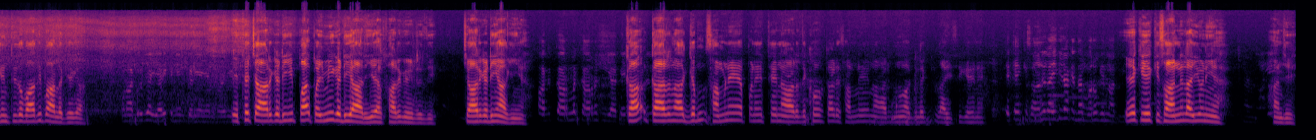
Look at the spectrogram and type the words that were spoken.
ਗਿਣਤੀ ਤੋਂ ਬਾਅਦ ਹੀ ਪਤਾ ਲੱਗੇਗਾ। ਹੁਣ ਅੱਗ ਬੁਝਾਈ ਯਾਰੀ ਕਿੰਨੀ ਕੁ ਗੱਡੀਆਂ ਆਈਆਂ ਨੇ ਫਾਇਰ ਇੱਥੇ ਚਾਰ ਗੱਡੀ ਪ- ਪੰਜਵੀਂ ਗੱਡੀ ਆ ਰਹੀ ਹੈ ਫਾਇਰ ਬ੍ਰਿਗੇਡ ਦੀ। ਚਾਰ ਗੱਡੀਆਂ ਆ ਗਈਆਂ। ਅੱਗ ਕਾਰਨ ਕਾਰਨ ਕੀ ਆ ਕਿ? ਕਾ- ਕਾਰਨ ਅੱਗ ਸਾਹਮਣੇ ਆਪਣੇ ਇੱਥੇ ਨਾੜ ਦੇਖੋ ਤੁਹਾਡੇ ਸਾਹਮਣੇ ਨਾੜ ਨੂੰ ਅੱਗ ਲਾਈ ਸੀ ਕਿਸੇ ਨੇ। ਇਹ ਕਿ ਕਿਸਾਨ ਨੇ ਲਾਈ ਕਿ ਜਾਂ ਕਿੱਦਾਂ ਬਾਹਰੋਂ ਕਿਨ ਲੱਗੀ ਇਹ ਕਿਸੇ ਕਿਸਾਨ ਨੇ ਲਾਈ ਹੋਣੀ ਆ। ਹਾਂਜੀ।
